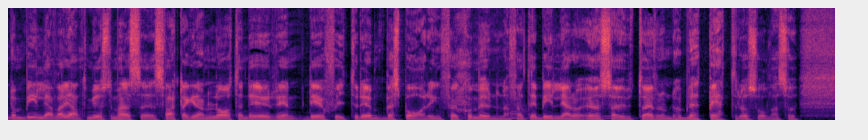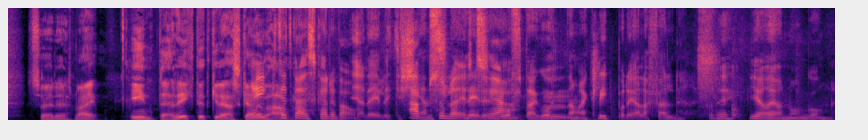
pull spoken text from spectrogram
de billiga varianterna med just de här svarta granulaten, det är ju ren, det är skit och det är en besparing för kommunerna för att det är billigare att ösa ut och även om det har blivit bättre och så, va, så, så är det, nej, inte riktigt gräs ska det vara. Riktigt gräs ska det vara. Ja, det är lite känsla Absolut, det. Det ja. doftar gott när man klipper det i alla fall. För det gör jag någon gång.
